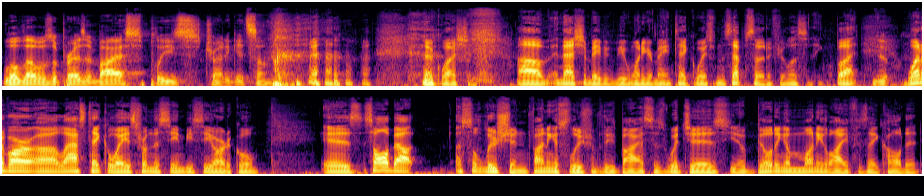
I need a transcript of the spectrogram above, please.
low levels of present bias, please try to get some. no question. Um, and that should maybe be one of your main takeaways from this episode if you're listening. But yep. one of our uh, last takeaways from the CNBC article is it's all about a solution, finding a solution for these biases, which is you know building a money life, as they called it,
